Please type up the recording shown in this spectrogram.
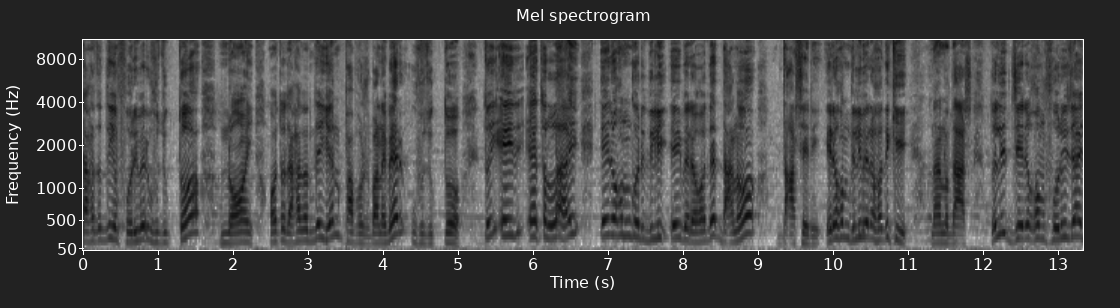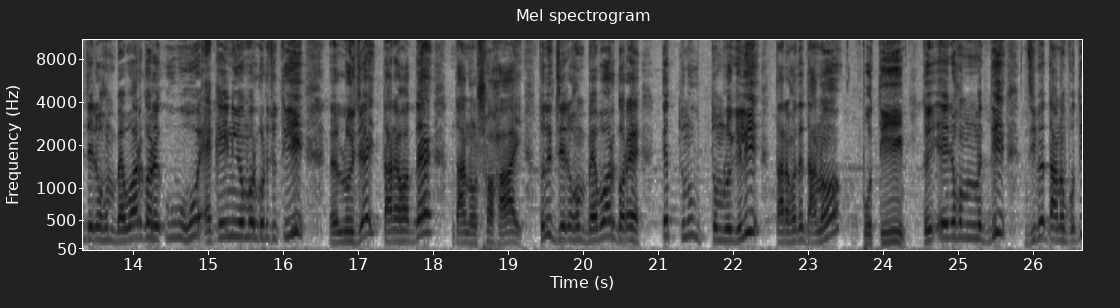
দেখা যায় দিয়ে ফরিবের উপযুক্ত নয়। অত দেখা যায় যে ইয়েন পাপস বানাবের উপযুক্ত। তো এই এতলাই এইরকম করে দিলি এই বেড়ে হদে দানো দাসেরই। এরকম দিলি বেড়ে হদে কি? দানো দাস। তাহলে যেরকম ফরি যায় যেরকম ব্যবহার করে উবহু একই নিয়মর করে যদি এ, লই যায় তারে হদে দানো সহায়। তাহলে যেরকম ব্যবহার করে এর তুনু উত্তম লই গেলি তারে হদে দানো পতি তো এইরকম মধ্যে জীবের দানপতি,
